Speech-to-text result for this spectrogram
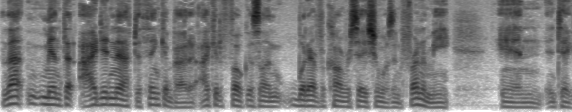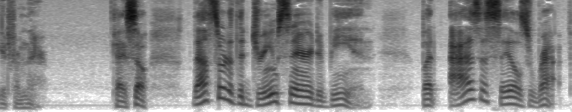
And that meant that I didn't have to think about it. I could focus on whatever conversation was in front of me and, and take it from there. Okay, so that's sort of the dream scenario to be in. But as a sales rep,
